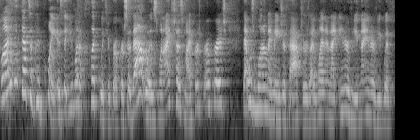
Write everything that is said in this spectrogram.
well, I think that's a good point. Is that you want to click with your broker. So that was when I chose my first brokerage. That was one of my major factors. I went and I interviewed, and I interviewed with,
